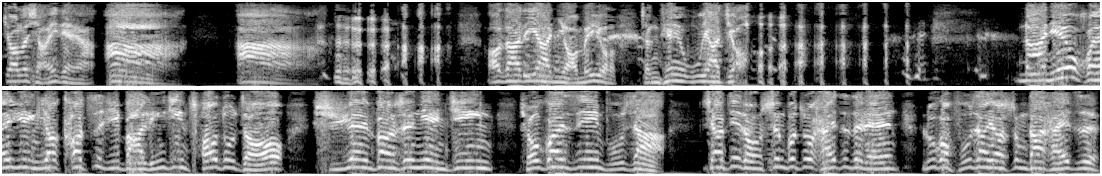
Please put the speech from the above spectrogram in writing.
叫了响一点呀！啊啊！澳大利亚鸟没有，整天有乌鸦叫。哪年怀孕要靠自己把灵性超度走，许愿放生念经，求观世音菩萨。像这种生不出孩子的人，如果菩萨要送他孩子，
